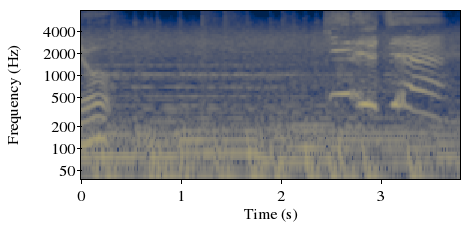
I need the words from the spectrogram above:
よ。う桐生ちゃん！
